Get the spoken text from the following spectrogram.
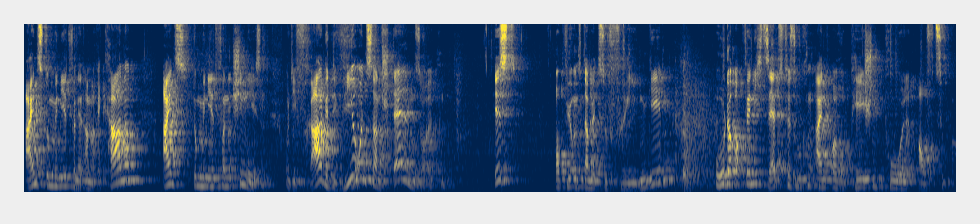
Eins dominiert von den Amerikanern, eins dominiert von den Chinesen. Und die Frage, die wir uns dann stellen sollten, ist, ob wir uns damit zufrieden geben oder ob wir nicht selbst versuchen, einen europäischen Pol aufzubauen.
